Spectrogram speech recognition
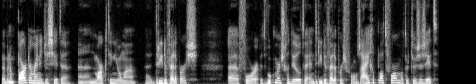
We hebben een partnermanager zitten, een marketingjongen, drie developers voor het WooCommerce gedeelte en drie developers voor ons eigen platform wat ertussen zit.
